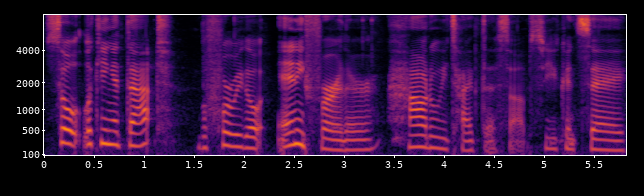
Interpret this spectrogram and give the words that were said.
So looking at that, before we go any further, how do we type this up? So you can say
